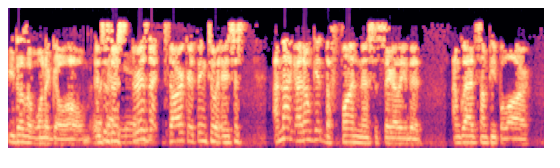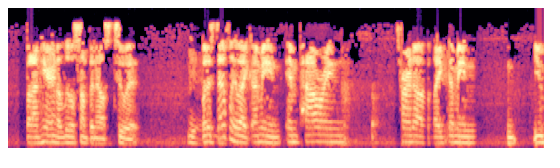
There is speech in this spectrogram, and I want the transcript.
he doesn't want to go home. It's just that? there's Yeah. there is that darker thing to it. It's just I'm not I don't get the fun necessarily that I'm glad some people are, but I'm hearing a little something else to it. Yeah. But it's definitely like I mean empowering, turn up. Like I mean, you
